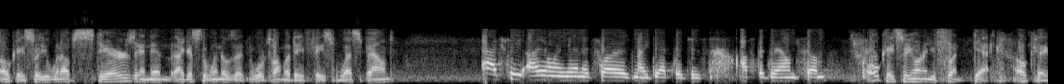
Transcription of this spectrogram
Okay, so you went upstairs, and then I guess the windows that we're talking about, they face westbound? Actually, I only went as far as my deck, which is off the ground some. Okay, so you're on your front deck. Okay.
